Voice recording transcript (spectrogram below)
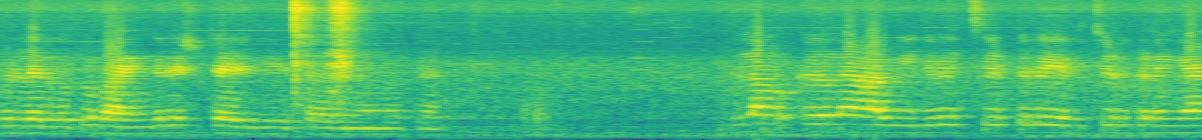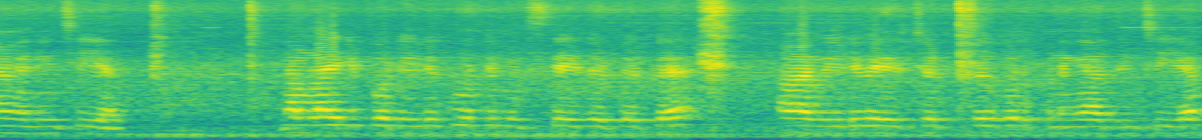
പിള്ളേർക്കൊക്കെ ഭയങ്കര ഇഷ്ടമായിരിക്കും ഈ സാധനങ്ങളൊക്കെ. ഇത് നമുക്ക് ആവിയിൽ വെച്ചിട്ട് വേവിച്ചെടുക്കണമെങ്കിൽ അങ്ങനെയും ചെയ്യാം. നമ്മൾ അരിപ്പൊടിയിൽ കൂട്ടി മിക്സ് ചെയ്തിട്ടൊക്കെ ആവിയിൽ വേവിച്ചെടുത്ത് കൊടുക്കണമെങ്കിൽ അതും ചെയ്യാം.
